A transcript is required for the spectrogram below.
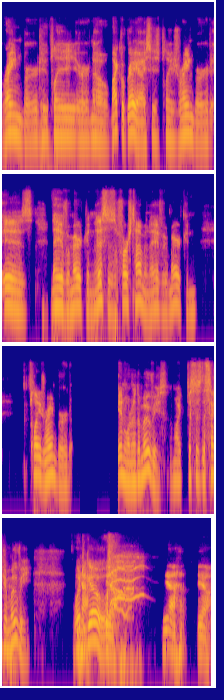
Rainbird, who play or no, Michael Greyeyes, who plays Rainbird, is Native American. This is the first time a Native American played Rainbird in one of the movies. I'm like, this is the second hmm. movie. Way Yeah, to go. yeah. Yeah. Yeah.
